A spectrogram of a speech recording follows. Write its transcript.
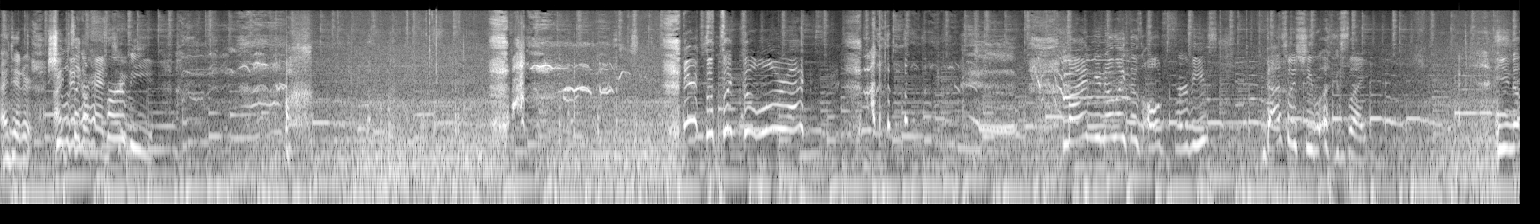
I did her. She I looks like her a head. Furby. Yours looks like the Lorax. Mine, you know, like those old Furbies? That's what she looks like. You know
